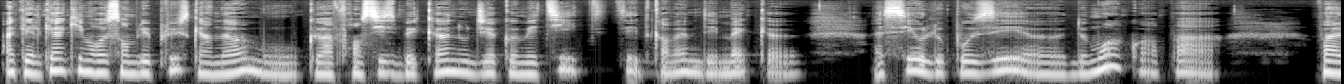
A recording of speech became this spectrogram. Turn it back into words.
à quelqu'un qui me ressemblait plus qu'un homme ou qu'à Francis Bacon ou Giacometti. C'était quand même des mecs euh, assez l'opposé euh, de moi, quoi. Pas, enfin,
